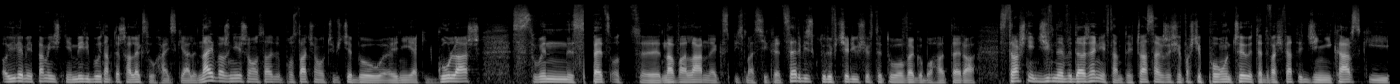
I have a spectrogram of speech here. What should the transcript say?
O ile mnie pamięć nie mieli, był tam też Aleksu Hański, ale najważniejszą osta- postacią oczywiście był e, niejaki Gulasz, słynny spec od e, nawalanek z pisma Secret Service, który wcielił się w tytułowego bohatera. Strasznie dziwne wydarzenie w tamtych czasach, że się właśnie połączyły te dwa światy, dziennikarski i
